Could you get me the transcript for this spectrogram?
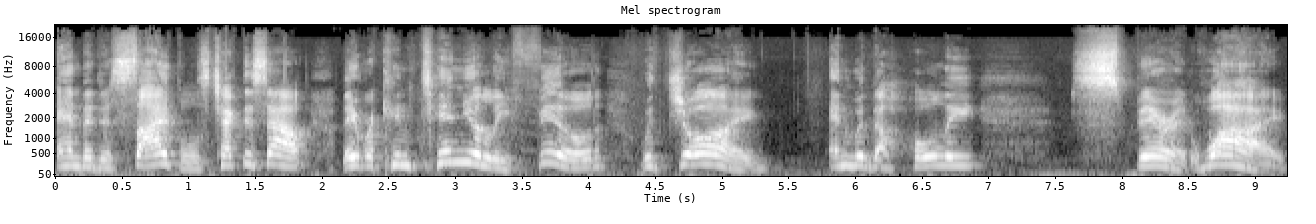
and the disciples, check this out, they were continually filled with joy and with the Holy Spirit. Why?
